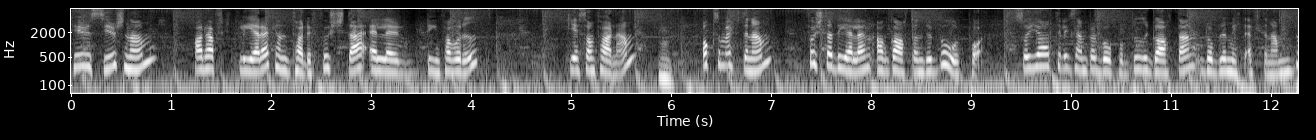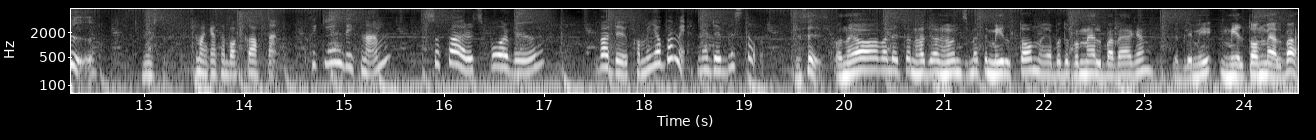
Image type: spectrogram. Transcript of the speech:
husdjursnamn. Har du haft flera kan du ta det första eller din favorit. Ge som förnamn. Mm. Och som efternamn första delen av gatan du bor på. Så jag till exempel bor på Bygatan, då blir mitt efternamn By. Man kan ta bort gatan. Skicka in ditt namn så förutspår vi vad du kommer jobba med när du blir stor. Precis. Och när jag var liten hade jag en hund som hette Milton och jag bodde på Mellbavägen. Det blir Mi- Milton Mellba.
